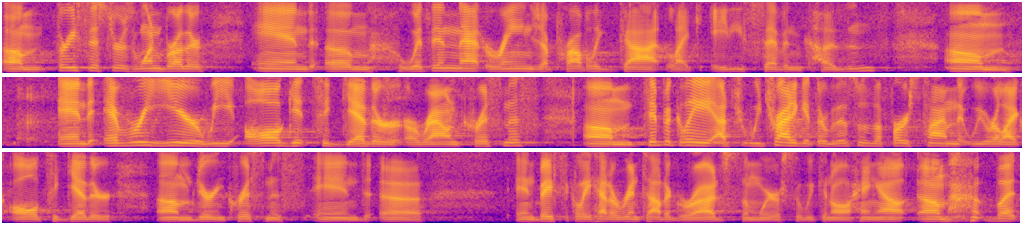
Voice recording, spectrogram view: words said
um, three sisters, one brother, and um, within that range, I probably got like 87 cousins. Um, and every year, we all get together around Christmas. Um, typically, tr- we try to get there, but this was the first time that we were like all together um, during Christmas, and uh, and basically had to rent out a garage somewhere so we can all hang out. Um, but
